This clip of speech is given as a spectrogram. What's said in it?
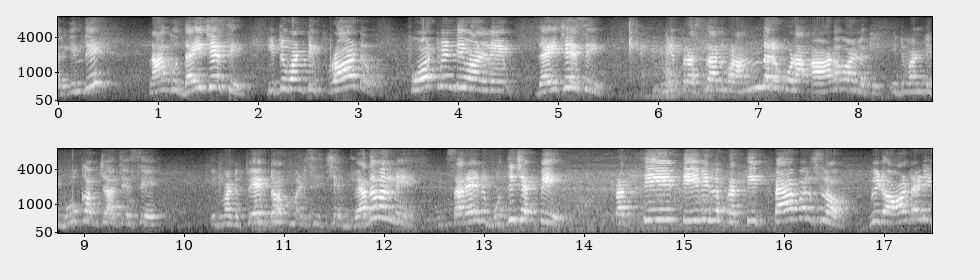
జరిగింది. నాకు దయచేసి ఇటువంటి ఫ్రాడ్ ఫోర్ ట్వంటీ వాళ్ళని దయచేసి మీ ప్రస్తుతాలు కూడా అందరూ కూడా ఆడవాళ్ళకి ఇటువంటి భూ కబ్జా చేసే ఇటువంటి ఫేక్ డాక్యుమెంట్స్ ఇచ్చే వెధవల్ని సరైన బుద్ధి చెప్పి ప్రతి టీవీలో ప్రతి పేపర్స్లో వీడు ఆల్రెడీ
